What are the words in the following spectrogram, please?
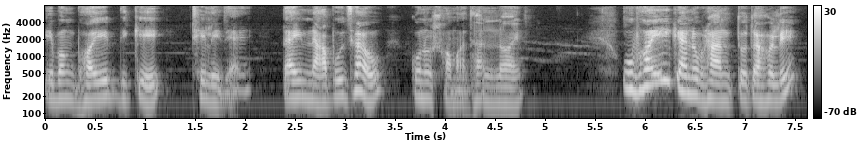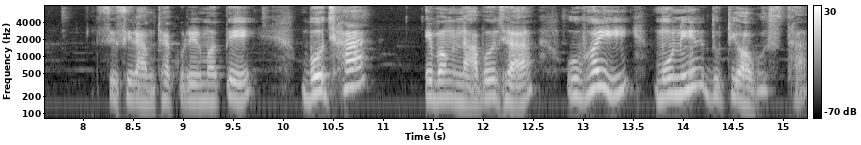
এবং ভয়ের দিকে ঠেলে দেয়। তাই না বোঝাও কোনো সমাধান নয়। উভয়েই কেন ভ্রান্ত তাহলে? শ্রী রাম ঠাকুরের মতে, বোঝা এবং না বোঝা উভয়ই মনের দুটি অবস্থা।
